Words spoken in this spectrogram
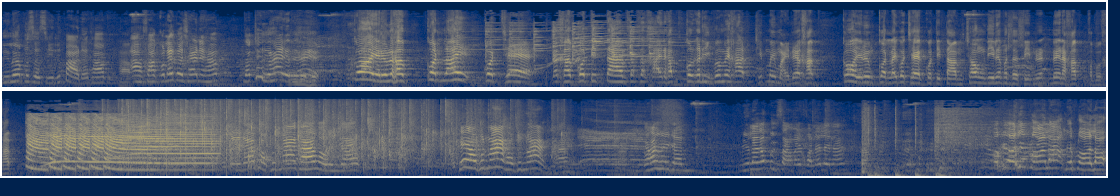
ดีเลิศประเสริฐศรีหรือเปล่านะครับครับ อะฝากกดไลค์กดแชร์หน่อยครับเราถือให้เดี๋ยวถือให้ ก็อย่าลืมนะครับ กดไลค์ กดแชร์นะครับ กดติดตาม subscribe นะครับ กดกระดิ่งเพื่อไม่พลาดคลิปใหม่ๆด้วยนะครับ ก็อย่าลืมกดไลค์ กดแชร์ กดติดตามช่องดีเลิศประเสริฐศรีด้วยนะครับ ขอบคุณครับ โอเคครับขอบคุณมากครับ ขอบคุณครับโอเค ขอบคุณมากขอบคุณมากอะเดี๋ยวให้คุยกัน มีอะไรก็ปรึกษาไมค์ขวัญได้เลยนะ โอเค เรียบร้อยแล้วเรียบร้อยแล้ว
